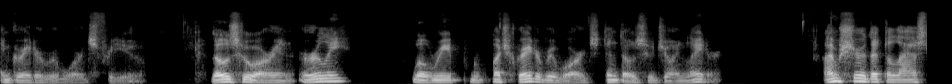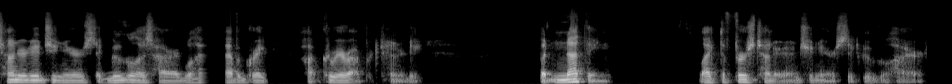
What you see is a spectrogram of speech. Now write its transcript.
and greater rewards for you. Those who are in early will reap much greater rewards than those who join later. I'm sure that the last 100 engineers that Google has hired will have a great uh, career opportunity, but nothing like the first 100 engineers that Google hired.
